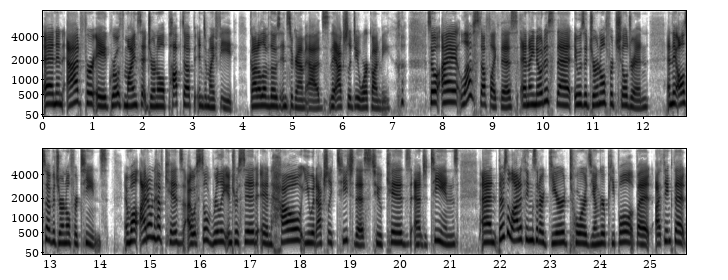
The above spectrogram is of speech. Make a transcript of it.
and an ad for a growth mindset journal popped up into my feed. Gotta love those Instagram ads, they actually do work on me. so I love stuff like this, and I noticed that it was a journal for children, and they also have a journal for teens. And while I don't have kids, I was still really interested in how you would actually teach this to kids and to teens. And there's a lot of things that are geared towards younger people, but I think that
